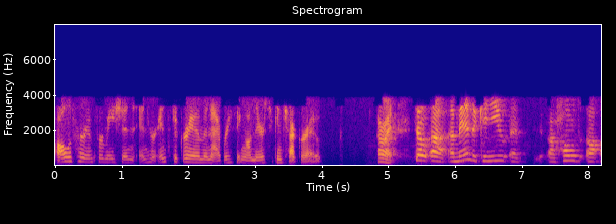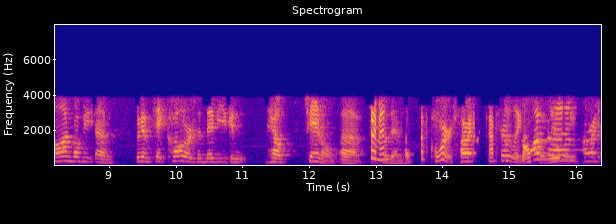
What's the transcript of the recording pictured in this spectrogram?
all of her information and her Instagram and everything on there so you can check her out. All right. So uh, Amanda, can you uh, uh, hold uh, on while we um, we're going to take callers and maybe you can help channel uh, for them. But, Of course. all right. Absolutely. So, Absolutely. awesome. All right.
